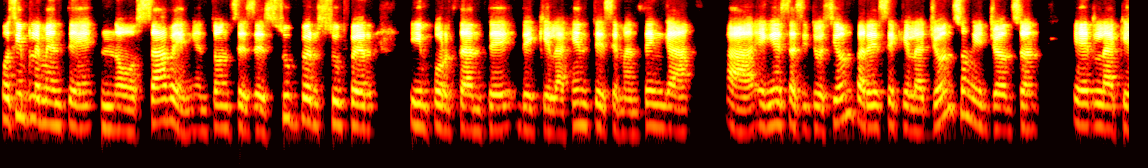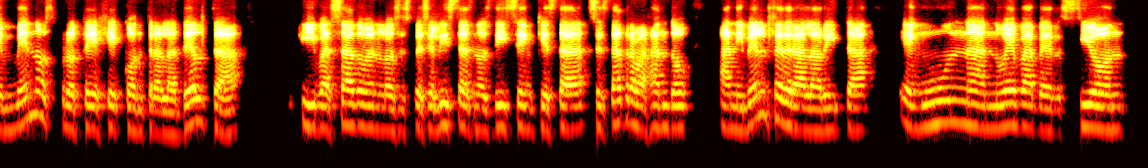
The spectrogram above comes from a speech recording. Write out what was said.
o simplemente no saben. Entonces es súper, súper importante de que la gente se mantenga ah, en esta situación. Parece que la Johnson Johnson es la que menos protege contra la Delta y basado en los especialistas nos dicen que está, se está trabajando a nivel federal ahorita en una nueva versión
